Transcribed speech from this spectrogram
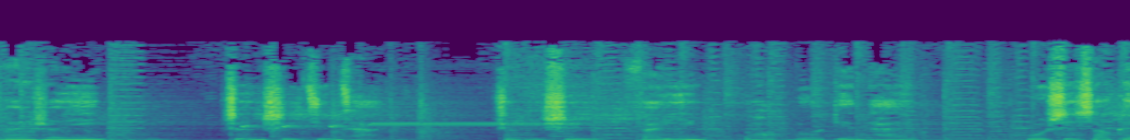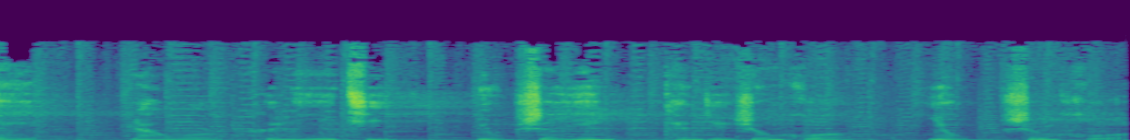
凡声音，真实精彩。这里是梵音网络电台，我是小给，让我和你一起用声音看见生活，用生活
